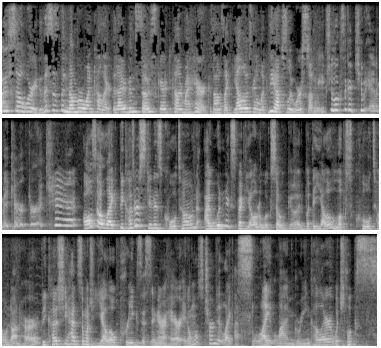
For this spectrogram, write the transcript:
I was so worried. This is the number one color that I've been so scared to color my hair because I was like, yellow is gonna look the absolute worst on me. She looks like a cute anime character. I can't. Also, like, because her skin is cool toned, I wouldn't expect yellow to look so good, but the yellow looks cool toned on her. Because she had so much yellow pre-existing in her hair, it almost turned it like a slight lime green color, which looks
